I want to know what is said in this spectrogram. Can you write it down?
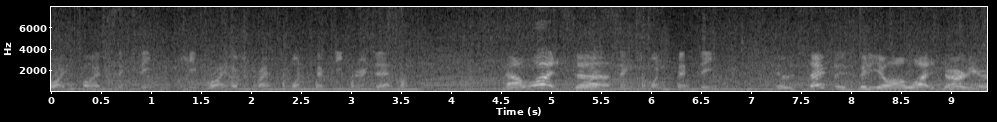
right 5 60, keep right over crest 150 through dip, Now I watched uh, right 6 150, it was Staples video I watched earlier,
